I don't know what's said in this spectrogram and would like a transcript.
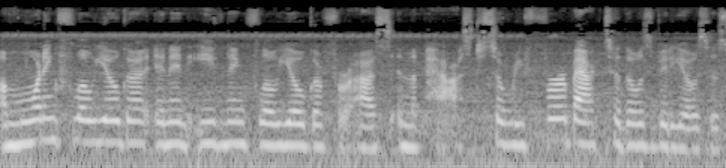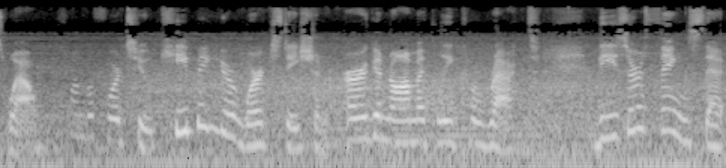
a morning flow yoga and an evening flow yoga for us in the past. So refer back to those videos as well for two, keeping your workstation ergonomically correct. These are things that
